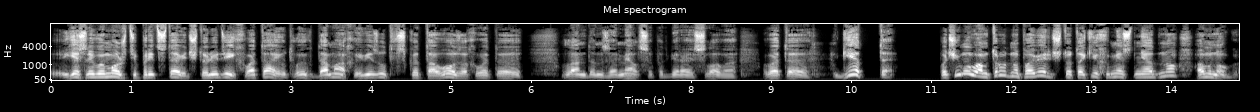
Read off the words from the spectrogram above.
если вы можете представить, что людей хватают в их домах и везут в скотовозах в это... Лондон замялся, подбирая слово. В это гетто, Почему вам трудно поверить, что таких мест не одно, а много?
